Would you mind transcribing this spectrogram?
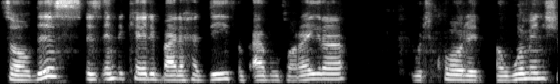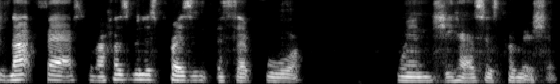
So this is indicated by the hadith of Abu Huraira, which quoted, a woman should not fast when her husband is present except for when she has his permission.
